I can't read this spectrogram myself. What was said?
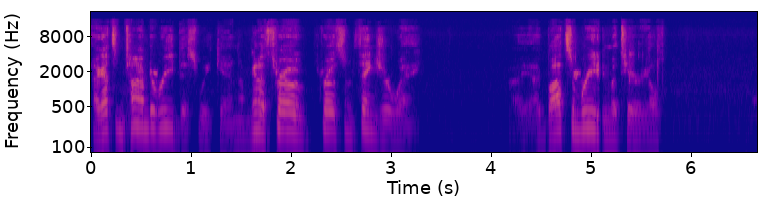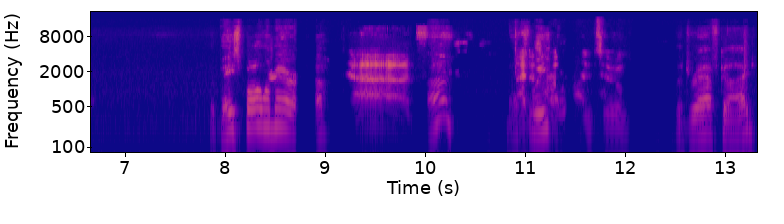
I got some time to read this weekend. I'm going to throw throw some things your way. I, I bought some reading material. The Baseball America. Ah, Huh? I Next just week, have one too. the draft guide.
